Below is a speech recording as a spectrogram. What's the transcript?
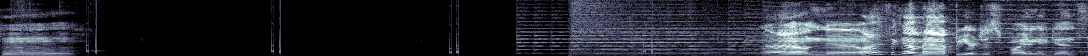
Hmm. I don't know. I think I'm happier just fighting against,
